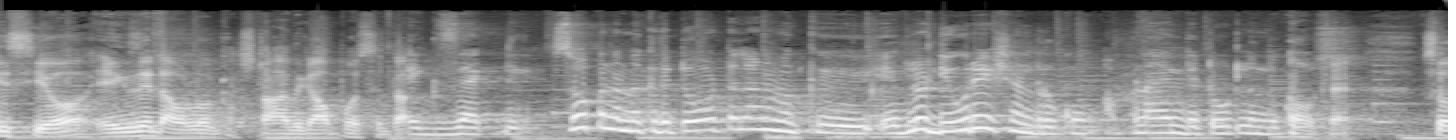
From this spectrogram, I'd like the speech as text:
ஈஸியோ எக்ஸிட் அவ்வளோ கஷ்டம். அதுக்கு ஆப்போசிட்டாக எக்ஸாக்ட்லி ஸோ இப்போ நமக்கு இது டோட்டலாக நமக்கு எவ்வளோ டியூரேஷன் இருக்கும்? அப்போ நான் இந்த டோட்டல் இந்த ஓகே ஸோ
